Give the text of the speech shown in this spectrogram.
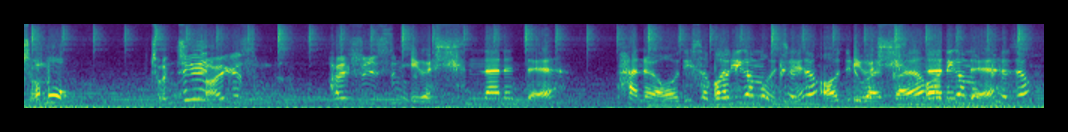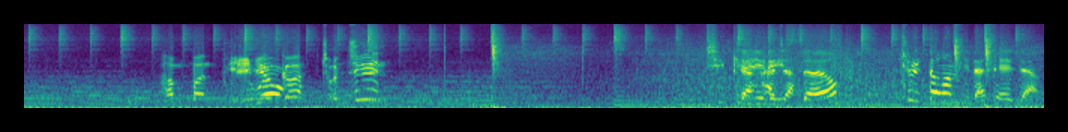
점호 전진 알겠습니다 할 수 있습니다 이거 신나는데 판을 어디서 어디가 목표죠? 어디로 갈까요? 어디가 목표죠? 한판 빌려볼까 전진 시킬 일 있어요? 출동합니다, 대장.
